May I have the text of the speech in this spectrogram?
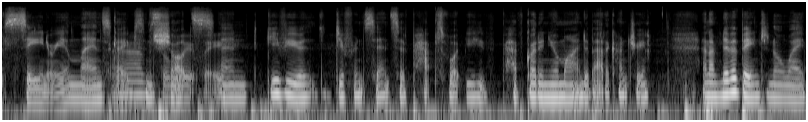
scenery and landscapes and shots and give you a different sense of perhaps what you have got in your mind about a country. And I've never been to Norway,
